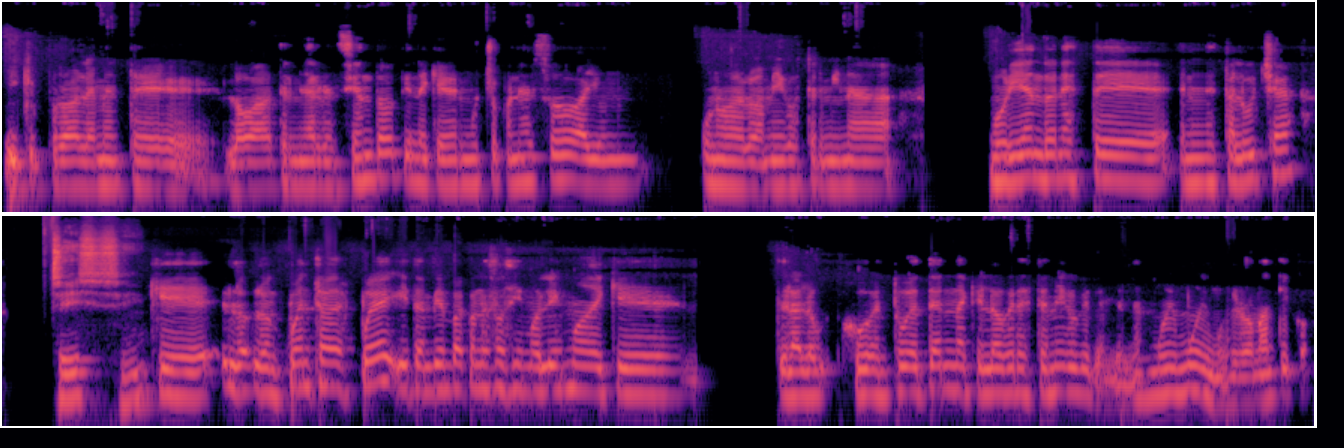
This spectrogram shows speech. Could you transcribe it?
y que probablemente lo va a terminar venciendo, tiene que ver mucho con eso. Hay un uno de los amigos termina muriendo en este en esta lucha. Sí, sí, sí. Que lo, lo encuentra después y también va con ese simbolismo de que de la juventud eterna que logra este amigo, que también es muy, muy, muy romántico,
